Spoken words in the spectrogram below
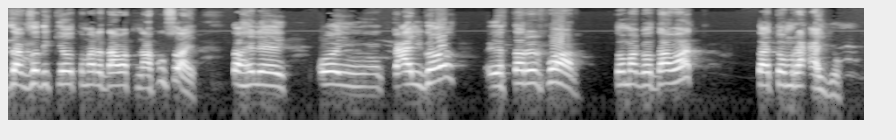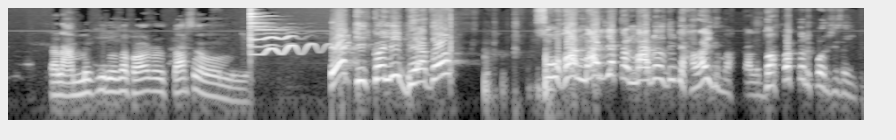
যাক যদি কেউ তোমার দাওয়াত না পুষায় তাহলে ওই কাল গো ইফতারের পর তোমাকে দাওয়াত তাই তোমরা আইও তাহলে আমি কি রোজা করার পার্সোনাল এ কি কইলি ভেদ সোহান মারিয়া কাল মারবেল তুই হালাই দিবা কালে দরপাত করে পড়ছি যাইবি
